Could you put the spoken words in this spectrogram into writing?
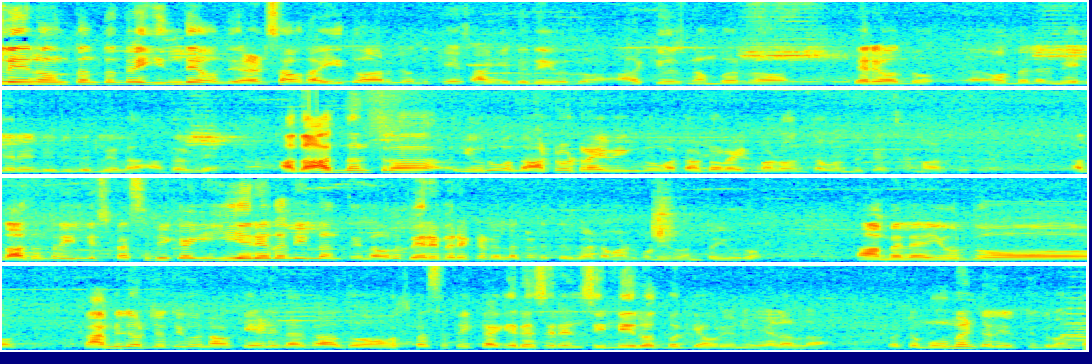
ಹಿನ್ನೆಲೆ ಏನು ಅಂತಂತಂದ್ರೆ ಹಿಂದೆ ಒಂದು ಎರಡ್ ಸಾವಿರದ ಐದು ಆರಲ್ಲಿ ಒಂದು ಕೇಸ್ ಆಗಿದ್ದಿದೆ ಇವ್ರದ್ದು. ಅಕ್ಯೂಸ್ ನಂಬರ್ ಬೇರೆ ಒಂದು ಅವ್ರ ಮೇಲೆ ಮೇಜರ್ ಏನು ಇದಿರಲಿಲ್ಲ ಅದರಲ್ಲಿ. ಅದಾದ ನಂತರ ಇವರು ಒಂದು ಆಟೋ ಡ್ರೈವಿಂಗು ಮತ್ತು ಆಟೋ ರೈಡ್ ಮಾಡುವಂಥ ಒಂದು ಕೆಲಸ ಮಾಡ್ತಿದ್ರು. ಅದಾದ ನಂತರ ಇಲ್ಲಿ ಸ್ಪೆಸಿಫಿಕ್ ಆಗಿ ಈ ಏರಿಯಾದಲ್ಲಿ ಇಲ್ಲ ಅಂತ ಇಲ್ಲ. ಅವರು ಬೇರೆ ಬೇರೆ ಕಡೆ, ಎಲ್ಲ ಕಡೆ ತಿರುಗಾಟ ಮಾಡ್ಕೊಂಡಿರುವಂಥ ಇವರು. ಆಮೇಲೆ ಇವ್ರದ್ದು ಫ್ಯಾಮಿಲಿಯವ್ರ ಜೊತೆಗೂ ನಾವು ಕೇಳಿದಾಗ ಅದು ಸ್ಪೆಸಿಫಿಕ್ ಆಗಿ ರೆಸಿಡೆನ್ಸ್ ಇಲ್ಲಿ ಇರೋದ್ ಬಗ್ಗೆ ಅವ್ರು ಏನು ಹೇಳಲ್ಲ. ಬಟ್ ಮೂವ್ಮೆಂಟಲ್ಲಿ ಇರ್ತಿದ್ರು ಅಂತ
